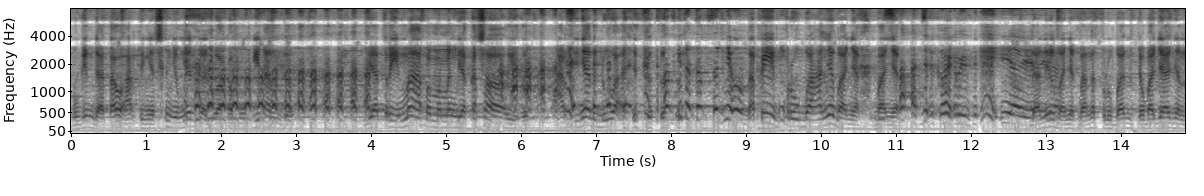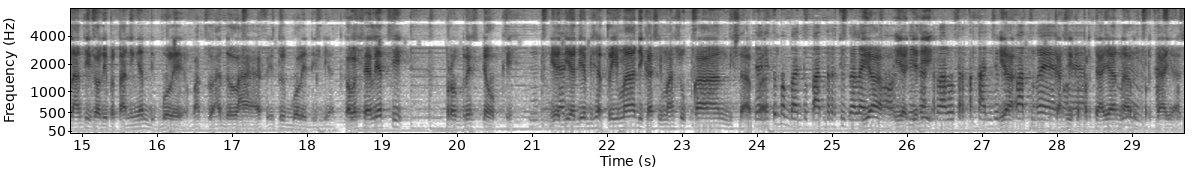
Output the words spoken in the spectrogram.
Mungkin nggak tahu artinya senyumnya ada dua kemungkinan tuh. Dia terima apa memang dia kesel gitu. Artinya ada dua itu. Tapi tetap senyum. Tapi perubahannya banyak, banyak. Bisa aja Harry ini. Iya, iya. Daniel iya. banyak banget perubahan. Coba aja nanti kalau di pertandingan di- boleh waktu ada live itu boleh dilihat. Kalau saya lihat sih progresnya oke. Dia dan- dia dia bisa terima, dikasih masukan, bisa Dan apa? itu membantu partner juga lah Iya, ya. kok. iya, jadi terlalu tertekan juga Iya, partner ya. kasih kok ya. kepercayaan, harus kasih percaya seperti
